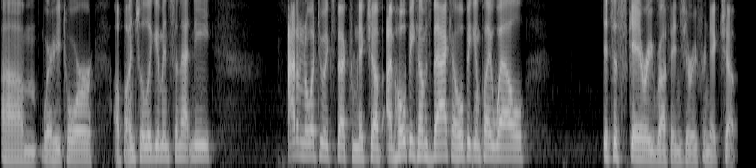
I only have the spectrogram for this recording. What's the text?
um, where he tore a bunch of ligaments in that knee. I don't know what to expect from Nick Chubb. I hope he comes back. I hope he can play well. It's a scary, rough injury for Nick Chubb.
